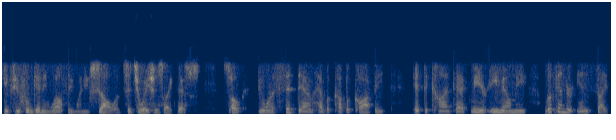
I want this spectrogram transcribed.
keeps you from getting wealthy when you sell in situations like this. So if you want to sit down, have a cup of coffee, hit the contact me or email me. Look under insights.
